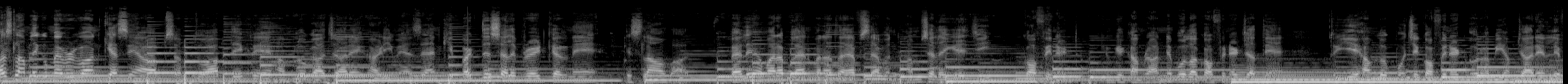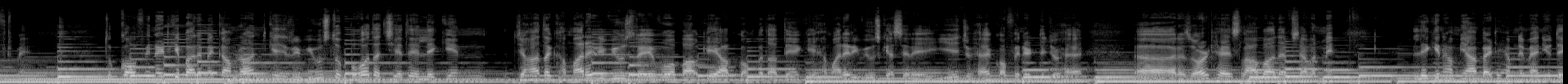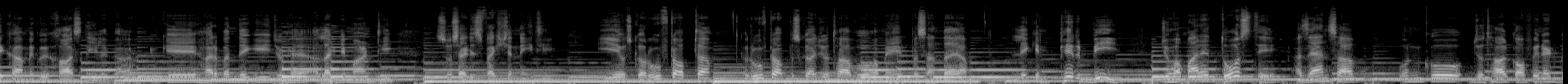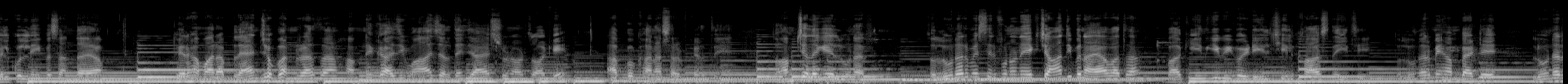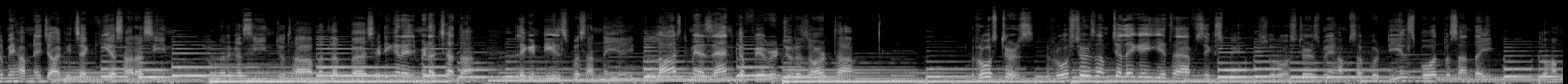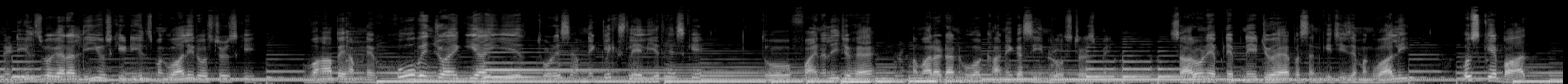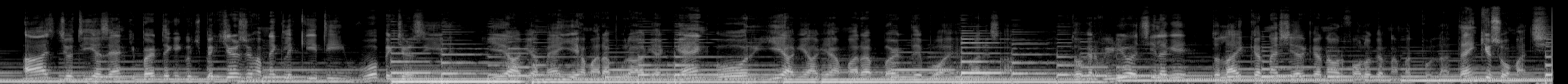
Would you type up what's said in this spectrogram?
अस्सलाम वालेकुम एवरीवन, कैसे हैं आप सब? तो आप देख रहे हैं, हम लोग आज जा रहे हैं घाड़ी में जैन की बर्थडे सेलिब्रेट करने इस्लामाबाद। पहले हमारा प्लान बना था एफ़ सेवन हम चले गए जी कॉफ़ी नेट, क्योंकि कामरान ने बोला कॉफ़ी नेट जाते हैं तो ये हम लोग पहुँचे कॉफ़ी नेट और अभी हम जा रहे हैं लिफ्ट में। तो कॉफ़ी नेट के बारे में कामरान के रिव्यूज़ तो बहुत अच्छे थे, लेकिन जहाँ तक हमारे रिव्यूज़ रहे, वो अब आके आपको हम बताते हैं कि हमारे रिव्यूज़ कैसे रहे। ये जो है, कॉफ़ी नेट जो है रिजॉर्ट है इस्लामाबाद एफ़ सेवन में। लेकिन हम यहाँ बैठे, हमने मेन्यू देखा, हमें कोई ख़ास नहीं लगा, क्योंकि हर बंदे की जो है अलग डिमांड थी सो सेटिस्फेक्शन नहीं थी। ये उसका रूफ टॉप था। रूफ टॉप उसका जो था, वो हमें पसंद आया। लेकिन फिर भी जो हमारे दोस्त थे, अजैन साहब, उनको जो था कॉफ़ी नेट बिल्कुल नहीं पसंद आया। फिर हमारा प्लान जो बन रहा था, हमने कहा, जी, वहाँ चलते हैं जहाँ एस्ट्रोनॉट्स आके आपको खाना सर्व करते हैं। तो हम चले गए लूनर तो लूनर में सिर्फ़ उन्होंने एक चाँद ही बनाया हुआ था, बाकी इनकी भी कोई डील शील खास नहीं थी। तो लूनर में हम बैठे, लूनर में हमने जाके चेक किया सारा सीन लूनर का सीन जो था मतलब सेटिंग अरेंजमेंट अच्छा था, लेकिन डील्स पसंद नहीं आई। तो लास्ट में अजैन का फेवरेट जो रिजॉर्ट था रोस्टर्स रोस्टर्स हम चले गए, ये था एफ़ सिक्स में। सो रोस्टर्स में हम सबको डील्स बहुत पसंद आई। तो हमने डील्स वगैरह ली, उसकी डील्स मंगवा ली रोस्टर्स की। वहाँ पे हमने खूब इंजॉय किया। ये थोड़े से हमने क्लिक्स ले लिए थे इसके। तो फाइनली जो है, हमारा डन हुआ खाने का सीन रोस्टर्स में। सारों ने अपने अपने जो है पसंद की चीज़ें मंगवा ली। उसके बाद आज जो थी अजैन की बर्थडे की कुछ पिक्चर्स जो हमने क्लिक की थी, वो पिक्चर्स ये हैं। ये आ गया मैं, ये हमारा पूरा आ गया गैंग और ये आगे आ गया हमारा बर्थडे बॉय हमारे साथ। तो अगर वीडियो अच्छी लगे तो लाइक करना शेयर करना और फॉलो करना मत भूलना। Thank you so much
